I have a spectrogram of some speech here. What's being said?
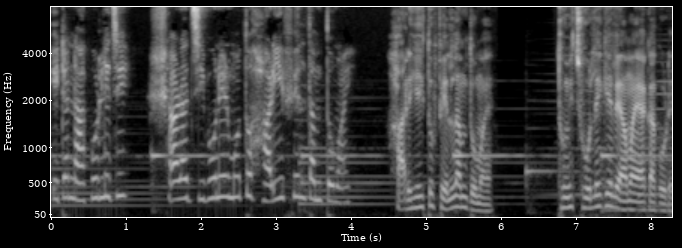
এটা না করলে যে সারা জীবনের মতো হারিয়ে ফেলতাম তোমায়। হারিয়েই তো ফেললাম তোমায়। তুমি চলে গেলে আমায় একা করে।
